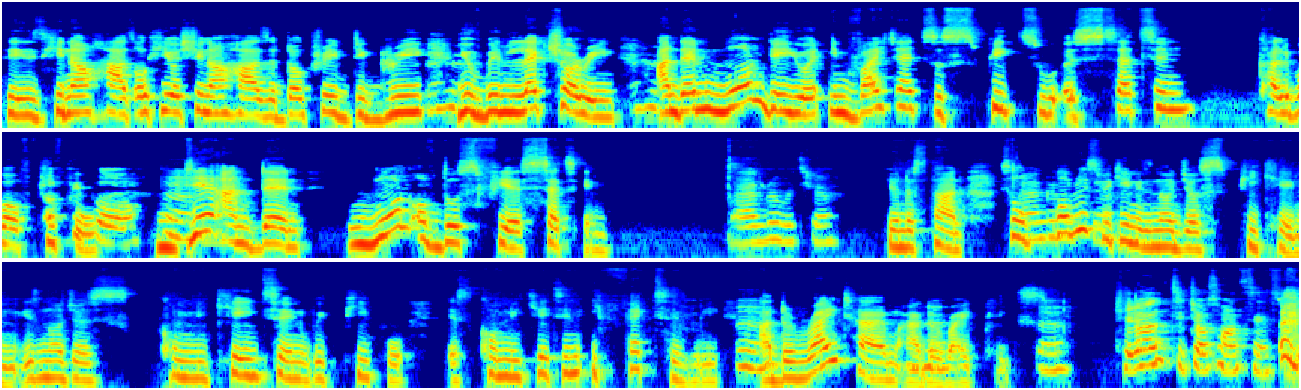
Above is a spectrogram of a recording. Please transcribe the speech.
He's, he now has or he or she now has a doctorate degree. Mhm. You've been lecturing, Mhm. and then one day you're invited to speak to a certain caliber of people. Of people. Hmm. There and then, one of those fears sets in. I agree with you. You understand? So public speaking is not just speaking, it's not just communicating with people, it's communicating effectively Mm. at the right time, at the Mhm. right place. Mm. She don't teach us one thing so those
